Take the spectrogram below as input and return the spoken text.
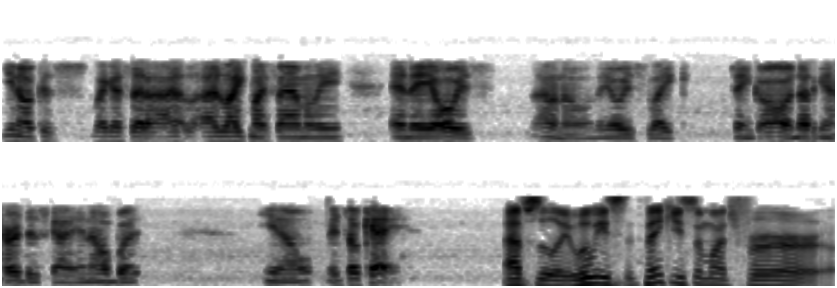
you know because like I said I I like my family and they always I don't know they always like think oh nothing can hurt this guy you know but you know it's okay. Absolutely, Luis. Thank you so much for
